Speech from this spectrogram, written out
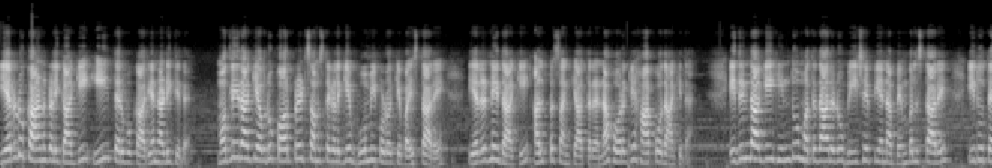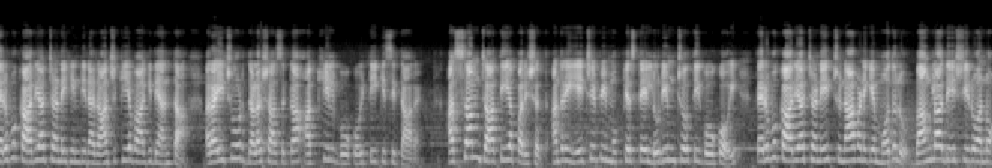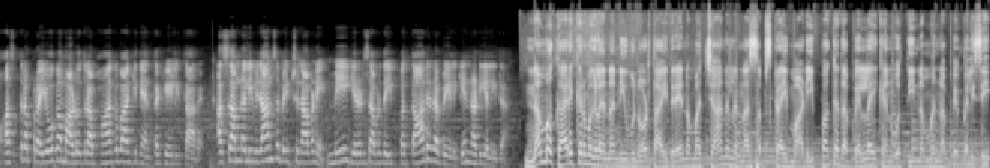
ಎರಡು ಕಾರಣಗಳಿಗಾಗಿ ಈ ತೆರವು ಕಾರ್ಯ ನಡೀತಿದೆ. ಮೊದಲನೇದಾಗಿ ಅವರು ಕಾರ್ಪೊರೇಟ್ ಸಂಸ್ಥೆಗಳಿಗೆ ಭೂಮಿ ಕೊಡೋಕೆ ಬಯಸ್ತಾರೆ. ಎರಡನೇದಾಗಿ ಅಲ್ಪಸಂಖ್ಯಾತರನ್ನ ಹೊರಗೆ ಹಾಕೋದಾಗಿದೆ. ಇದರಿಂದಾಗಿ ಹಿಂದೂ ಮತದಾರರು ಬಿಜೆಪಿಯನ್ನ ಬೆಂಬಲಿಸ್ತಾರೆ. ಇದು ತೆರವು ಕಾರ್ಯಾಚರಣೆ ಹಿಂದಿನ ರಾಜಕೀಯವಾಗಿದೆ ಅಂತ ರೈಚೂರ್ ದಳ ಶಾಸಕ ಅಖಿಲ್ ಗೊಗೋಯ್ ಟೀಕಿಸಿದ್ದಾರೆ. ಅಸ್ಸಾಂ ಜಾತೀಯ ಪರಿಷತ್, ಅಂದರೆ ಎಜೆಪಿ ಮುಖ್ಯಸ್ಥೆ ಲುರಿಮ್ ಜ್ಯೋತಿ ಗೋಗೊಯ್, ತೆರವು ಕಾರ್ಯಾಚರಣೆ ಚುನಾವಣೆಗೆ ಮೊದಲು ಬಾಂಗ್ಲಾದೇಶಿಯರು ಅನ್ನೋ ಅಸ್ತ್ರ ಪ್ರಯೋಗ ಮಾಡೋದರ ಭಾಗವಾಗಿದೆ ಅಂತ ಹೇಳಿದ್ದಾರೆ. ಅಸ್ಸಾಂನಲ್ಲಿ ವಿಧಾನಸಭೆ ಚುನಾವಣೆ ಮೇ ಎರಡ್ ಸಾವಿರದ ಇಪ್ಪತ್ತಾರರ ವೇಳೆಗೆ ನಡೆಯಲಿದೆ. ನಮ್ಮ ಕಾರ್ಯಕ್ರಮಗಳನ್ನ ನೀವು ನೋಡ್ತಾ ಇದ್ರೆ ನಮ್ಮ ಚಾನೆಲ್ ಅನ್ನ ಸಬ್ಸ್ಕ್ರೈಬ್ ಮಾಡಿ ಪಕ್ಕದ ಬೆಲ್ ಒತ್ತಿ ನಮ್ಮನ್ನ ಬೆಂಬಲಿಸಿ.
